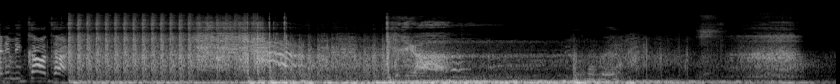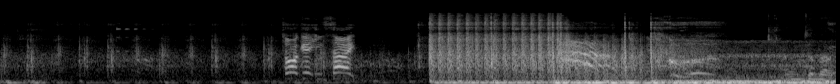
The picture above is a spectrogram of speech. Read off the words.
Enemy contact. My. Target inside. Let me tell about you.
